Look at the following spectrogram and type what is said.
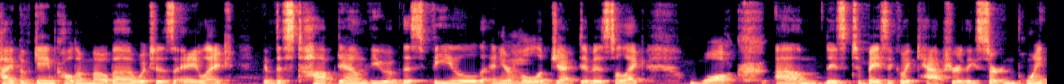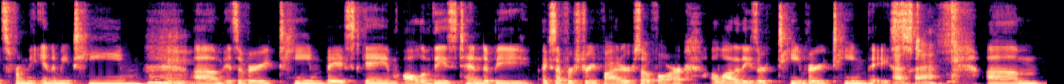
type of game called a MOBA, which is a like you have this top down view of this field and your whole objective is to like walk um, is to basically capture these certain points from the enemy team. Um, it's a very team based game. All of these tend to be except for street fighter so far a lot of these are team very team based Okay. um,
